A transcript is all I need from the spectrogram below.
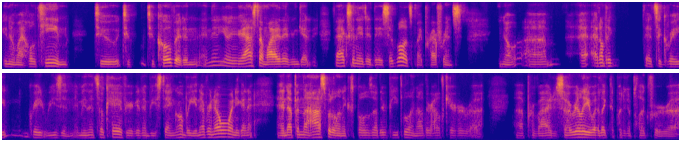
you know, my whole team to to to COVID. And and then you know you ask them why they didn't get vaccinated. They said, well, it's my preference you know, um, I, I, don't think that's a great, great reason. I mean, that's okay if you're going to be staying home, but you never know when you're going to end up in the hospital and expose other people and other healthcare uh, uh, providers. So I really would like to put in a plug for, uh,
